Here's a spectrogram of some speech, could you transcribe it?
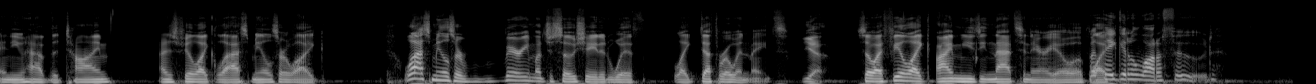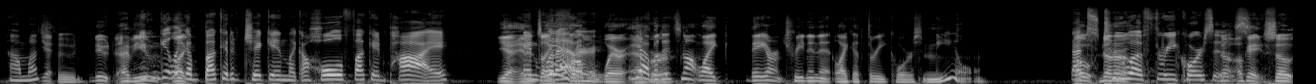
and you have the time. I just feel like last meals are like last meals are very much associated with like death row inmates. yeah. So I feel like I'm using that scenario of But like they get a lot of food. how much Yeah. food? Dude, have you? You, can get like, a bucket of chicken, like a whole fucking pie. yeah, and, and it's like whatever. from wherever. Yeah, but it's not like they aren't treating it like a three course meal. That's no, two no, no. of three courses. No, okay, so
